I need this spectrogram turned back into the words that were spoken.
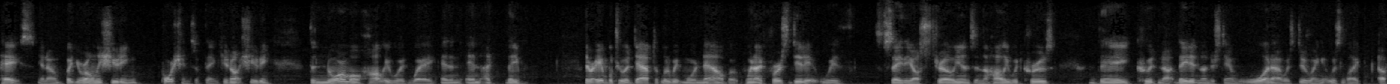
pace, you know. But you're only shooting portions of things. You're not shooting the normal Hollywood way, and and I, they've they're able to adapt a little bit more now. But when I first did it with, say, the Australians and the Hollywood crews, they could not they didn't understand what i was doing. It was like a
